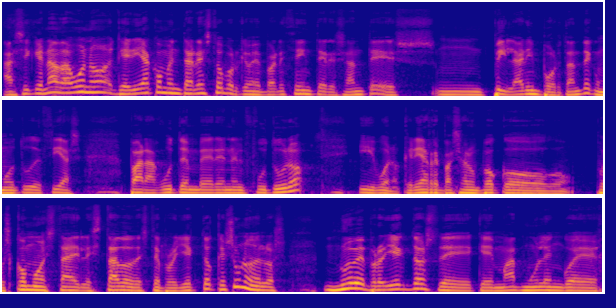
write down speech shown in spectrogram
Así que nada, bueno, quería comentar esto porque me parece interesante, es un pilar importante, como tú decías, para Gutenberg en el futuro. Y bueno, quería repasar un poco pues cómo está el estado de este proyecto, que es uno de los nueve proyectos de que Matt Mullenweg,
